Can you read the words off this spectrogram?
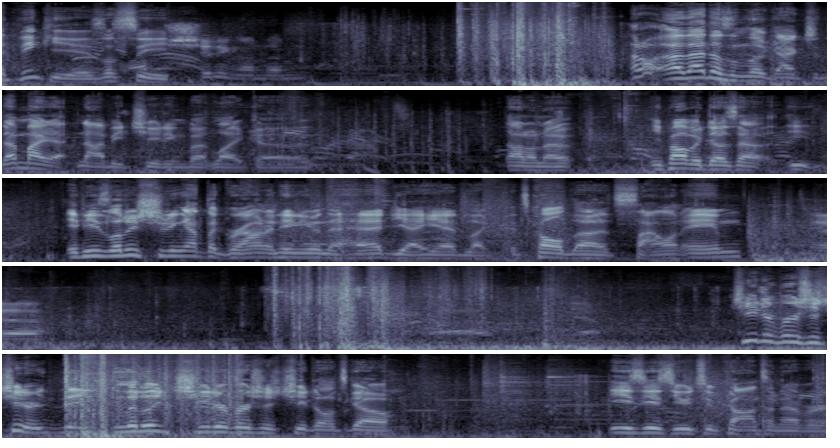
think he is. Let's see. Shitting on them. I don't. Uh, that doesn't look actually. That might not be cheating, but like, uh, I don't know. He probably does have. He, if he's literally shooting at the ground and hitting you in the head, yeah, he had like. It's called uh, silent aim. Yeah. Cheater versus cheater. They, literally cheater versus cheater. Let's go. Easiest YouTube content ever.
